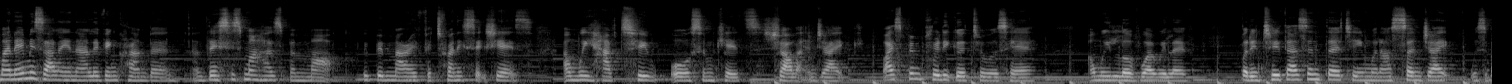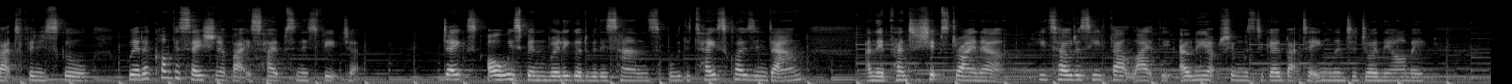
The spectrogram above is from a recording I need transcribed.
My name is Ali and I live in Cranbourne and this is my husband Mark. We've been married for 26 years and we have two awesome kids, Charlotte and Jake. Life's been pretty good to us here and we love where we live. But in 2013 when our son Jake was about to finish school, we had a conversation about his hopes and his future. Jake's always been really good with his hands, but with the TAFEs closing down and the apprenticeships drying up, he told us he felt like the only option was to go back to England to join the army.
